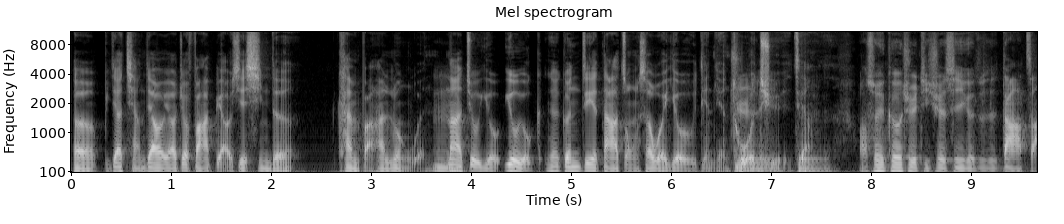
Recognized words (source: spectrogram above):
呃比较强调要就发表一些新的看法和论文，那就有又有跟这些大众稍微又有一点点脱节这样子啊。所以歌剧的确是一个就是大杂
